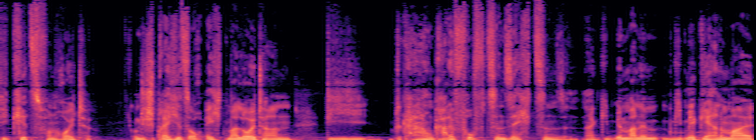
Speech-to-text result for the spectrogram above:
die Kids von heute. Und ich spreche jetzt auch echt mal Leute an, die, keine Ahnung, gerade 15, 16 sind. Na, gib mir mal eine, gib mir gerne mal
